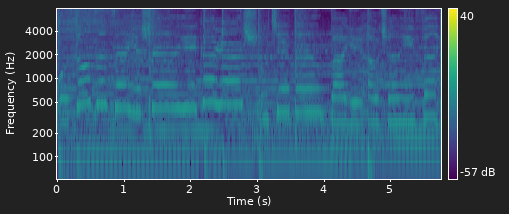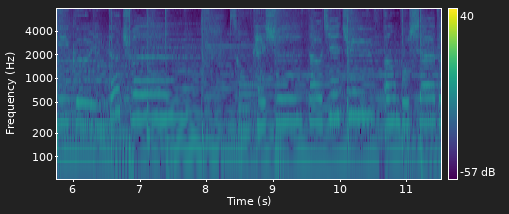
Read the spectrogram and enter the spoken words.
我独自在夜深，一个人数街灯，把夜熬成一份一个人的春。从开始到结局。放不下的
